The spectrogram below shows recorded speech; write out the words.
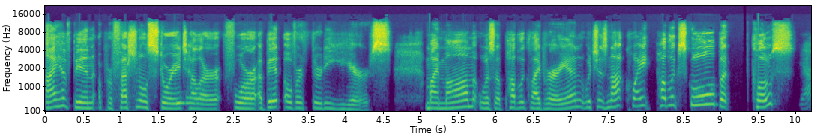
I have been a professional storyteller for a bit over 30 years. My mom was a public librarian, which is not quite public school, but close. Yeah.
